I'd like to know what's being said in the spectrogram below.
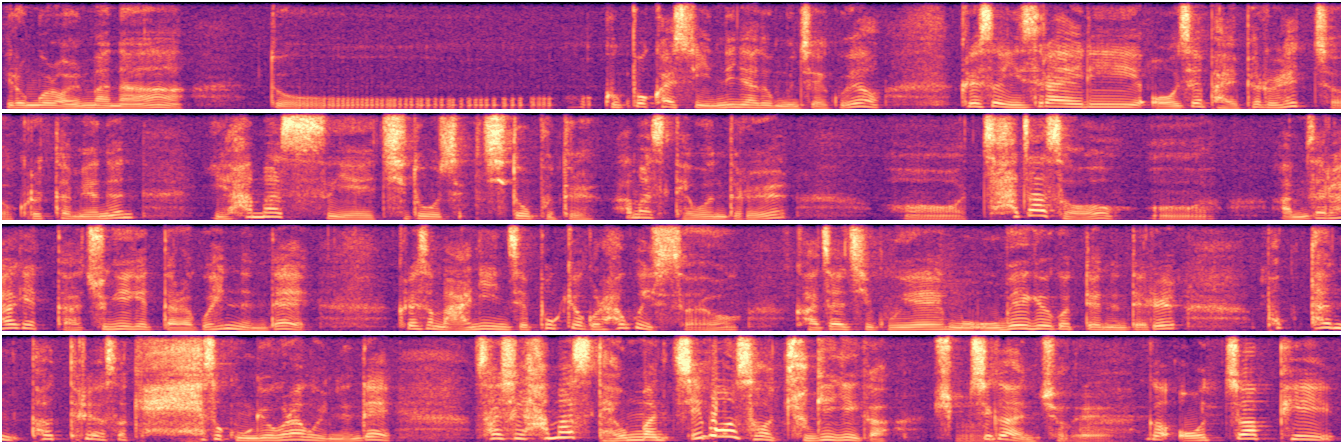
이런 걸 얼마나 또 극복할 수 있느냐도 문제고요. 그래서 이스라엘이 어제 발표를 했죠. 그렇다면은 이 하마스의 지도 지도부들, 하마스 대원들을 어, 찾아서 어, 암살을 하겠다, 죽이겠다라고 했는데 그래서 많이 이제 폭격을 하고 있어요. 가자 지구에 뭐 500여 곳 되는 데를 폭탄 터트려서 계속 공격을 하고 있는데 사실 하마스 대원만 찝어서 죽이기가 쉽지가 않죠. 네. 그러니까 어차피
